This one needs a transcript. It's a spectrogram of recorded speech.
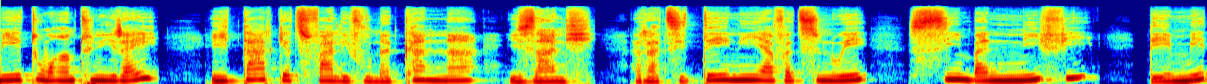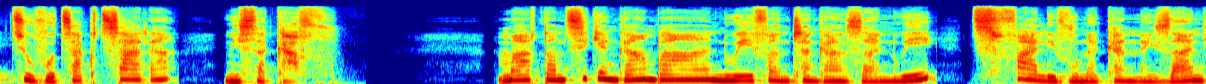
mety ho antony iray hitarika tsy fahalevonan-kanina izany, raha tsy teny afa-tsy ny hoe simba ny nify dia mety tsy ho voatsako tsara ny sakafo. Maro tamintsika angamba no efa nitrangan'izany hoe tsy faly hivonan-kanina izany,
